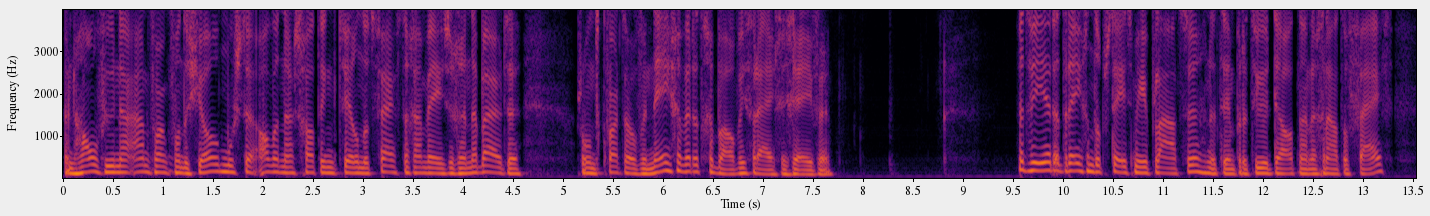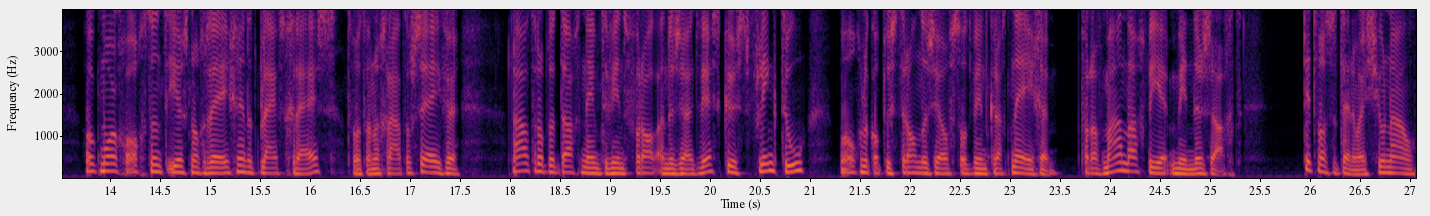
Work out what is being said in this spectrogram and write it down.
Een half uur na aanvang van de show... moesten alle naar schatting 250 aanwezigen naar buiten. Rond kwart over negen werd het gebouw weer vrijgegeven. Het weer, het regent op steeds meer plaatsen. De temperatuur daalt naar een graad of 5. Ook morgenochtend eerst nog regen en het blijft grijs. Het wordt dan een graad of 7. Later op de dag neemt de wind vooral aan de zuidwestkust flink toe. Mogelijk op de stranden zelfs tot windkracht 9. Vanaf maandag weer minder zacht. Dit was het NOS Journaal.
